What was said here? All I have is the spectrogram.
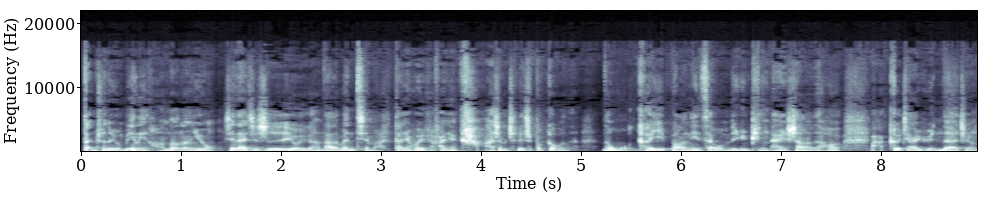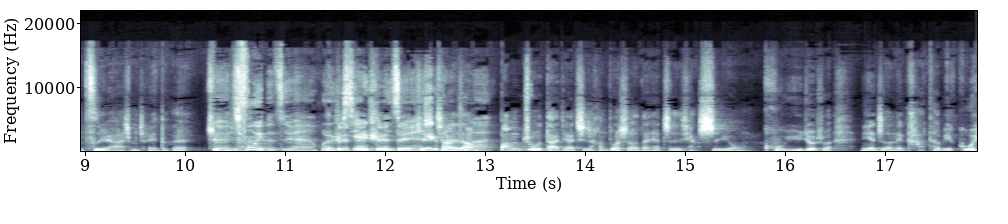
单纯的用命令行都能用。现在其实有一个很大的问题嘛，大家会发现卡啊什么之类是不够的。那我可以帮你在我们的云平台上，然后把各家云的这种资源啊什么之类都给对，起来富裕的资源或者是对闲时的资源释对对对放出来然后。帮助大家。其实很多时候大家只是想试用，苦于就是说你也知道那个卡特别贵，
